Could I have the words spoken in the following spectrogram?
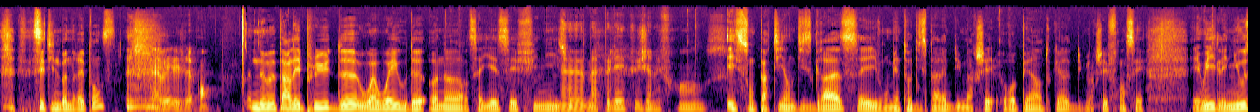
c'est une bonne réponse. ah oui, je la prends. Ne me parlez plus de Huawei ou de Honor. Ça y est, c'est fini. Ils sont, Ne m'appelez plus jamais France. ils sont partis en disgrâce et ils vont bientôt disparaître du marché européen, en tout cas du marché français. Et oui, les news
